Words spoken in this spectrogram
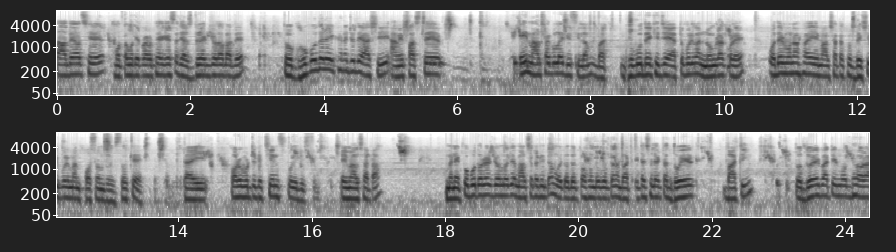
তা দেওয়া ছেড়ে মোটামুটি প্রায় হয়ে গেছে জাস্ট দু এক জোড়া বাদে। তো ঘুঘুদের এখানে যদি আসি, আমি ফার্স্টে এই মালসাগুলোই দিছিলাম বাট ঘুঘু দেখি যে এত পরিমাণ নোংরা করে, ওদের মনে হয় এই মালসাটা খুব বেশি পরিমাণ পছন্দ হয়েছে ওকে তাই পরবর্তীতে চেঞ্জ করে দিচ্ছি এই মালসাটা। মানে কবুতরের জন্য যে মালসাটা দিতাম, ওইটা ওদের পছন্দ করতো না বাট এটা ছিল একটা দইয়ের বাটি। তো দইয়ের বাটির মধ্যে ওরা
